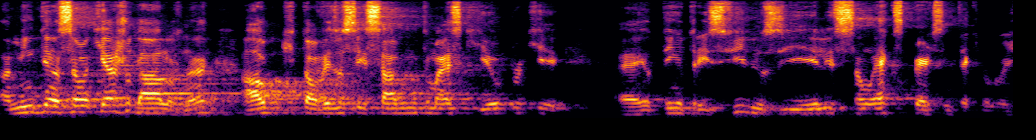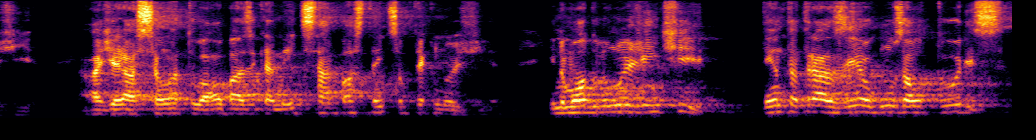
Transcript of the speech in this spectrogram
A minha intenção aqui é ajudá-los, né? Algo que talvez vocês saibam muito mais que eu, porque é, eu tenho três filhos e eles são experts em tecnologia. A geração atual, basicamente, sabe bastante sobre tecnologia. E no módulo 1 a gente tenta trazer alguns autores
